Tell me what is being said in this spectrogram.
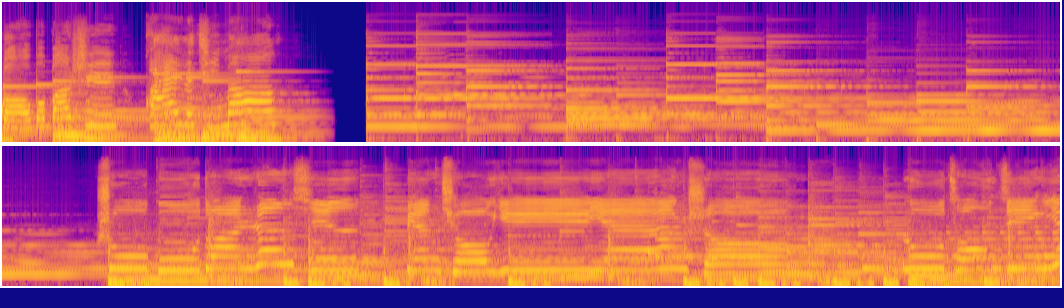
宝宝巴士快乐启蒙。树骨断人心，边秋一雁声。露从今夜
